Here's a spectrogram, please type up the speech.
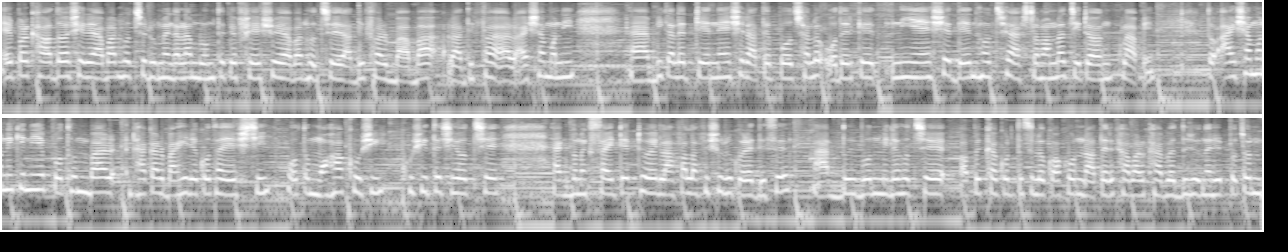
এরপর খাওয়া দাওয়া সেরে আবার হচ্ছে রুমে গেলাম রুম থেকে ফ্রেশ হয়ে আবার হচ্ছে রাদিফার বাবা রাদিফা আর আয়সামণি বিকালের ট্রেনে এসে রাতে পৌঁছালো। ওদেরকে নিয়ে এসে দেন হচ্ছে আসলাম আমরা চিটং ক্লাবে। তো আয়সামণিকে নিয়ে প্রথমবার ঢাকার বাইরে কোথায় এসছি, ও তো মহা খুশি। খুশিতে সে হচ্ছে একদম এক্সাইটেড হয়ে লাফালাফি শুরু করে দিছে। আর দুই বোন মিলে হচ্ছে অপেক্ষা করতেছিল কখন রাতের খাবার খাবে, দুজনেরই প্রচণ্ড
